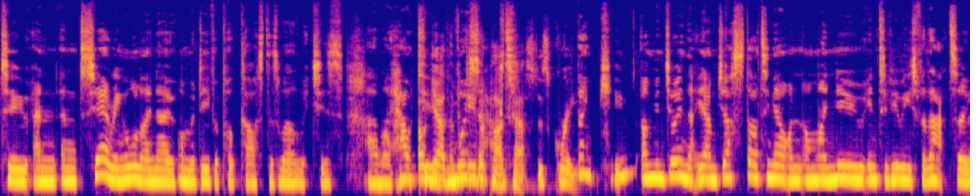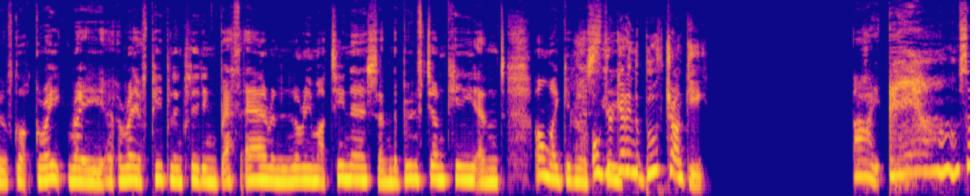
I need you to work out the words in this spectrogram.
to and and sharing all I know on Mediva podcast as well, which is uh, my how to. oh yeah the mediva podcast is great Thank you. I'm enjoying that. Yeah, I'm just starting out on, on my new interviewees for that. So I've got great array, uh, array of people, including Beth Eyre and Laurie Martinez and the Booth Junkie. And oh my goodness. oh you're the- getting the booth junkie I am so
